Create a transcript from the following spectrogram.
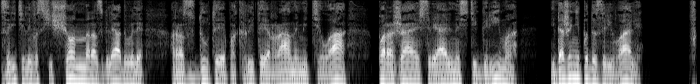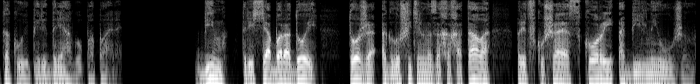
Зрители восхищенно разглядывали раздутые, покрытые ранами тела, поражаясь реальности грима, и даже не подозревали, в какую передрягу попали. Бим, тряся бородой, тоже оглушительно захохотала, предвкушая скорый обильный ужин.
